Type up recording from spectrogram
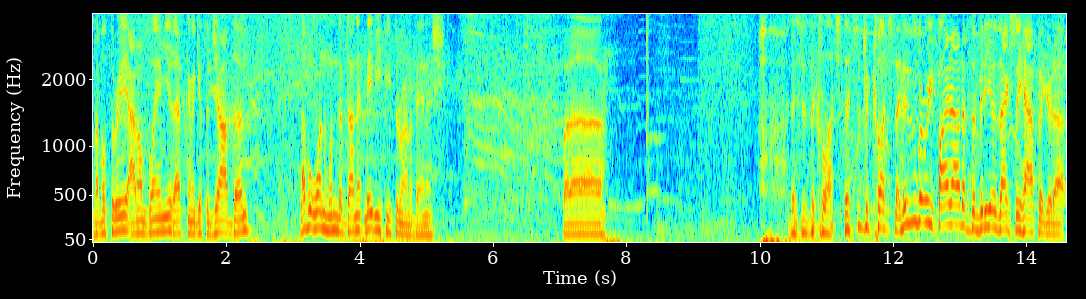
Level three, I don't blame you. That's gonna get the job done. Level one wouldn't have done it. Maybe if he threw on a vanish. But uh. This is the clutch. This is the clutch. This is where we find out if the video is actually happening or not.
